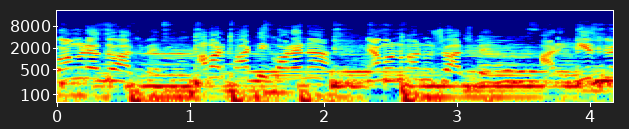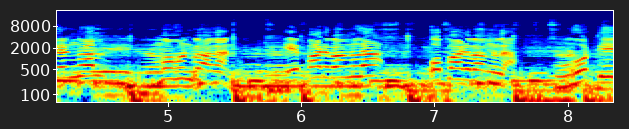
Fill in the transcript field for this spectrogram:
কংগ্রেসও আসবে। আবার পার্টি করে না এমন মানুষও আসবে। আর ইস্ট বেঙ্গল মোহনবাগান এপার বাংলা ওপার বাংলা ভোটই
